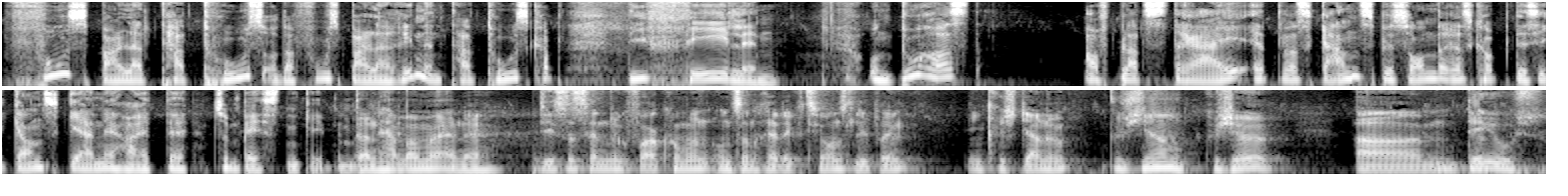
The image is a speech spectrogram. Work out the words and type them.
Fußballer-Tattoos oder Fußballerinnen-Tattoos gehabt, die fehlen. Und du hast auf Platz drei etwas ganz Besonderes gehabt, das ich ganz gerne heute zum Besten geben Dann hören wir mal eine. In dieser Sendung vorkommen, unseren Redaktionsliebling, in Cristiano. Cristiano. Cristiano. Ähm, Deus.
